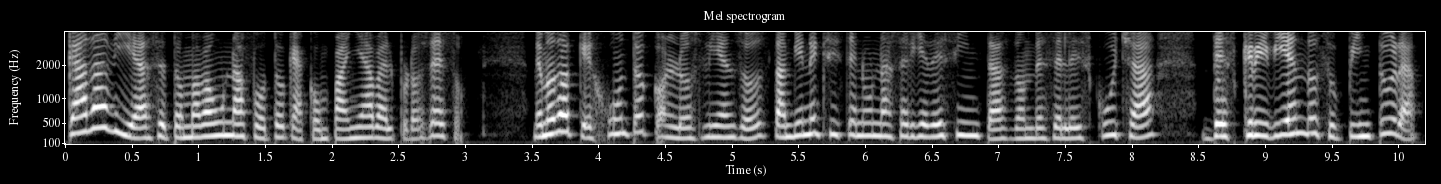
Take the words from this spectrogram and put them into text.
cada día se tomaba una foto que acompañaba el proceso. De modo que junto con los lienzos también existen una serie de cintas donde se le escucha describiendo su pintura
